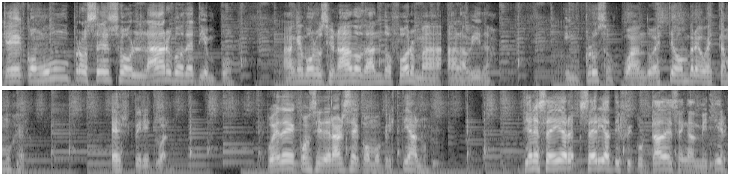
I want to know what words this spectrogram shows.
que con un proceso largo de tiempo han evolucionado dando forma a la vida. Incluso cuando este hombre o esta mujer espiritual puede considerarse como cristiano, tiene serias dificultades en admitir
